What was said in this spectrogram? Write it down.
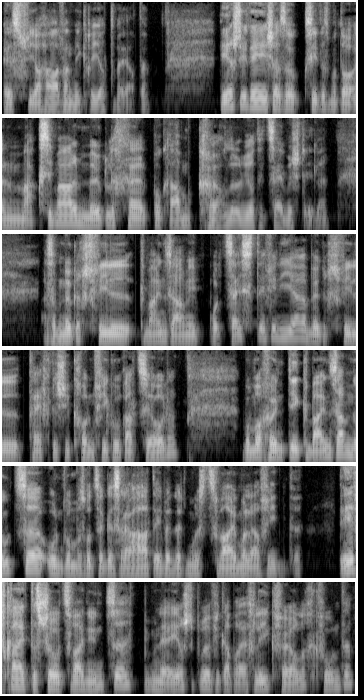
S4 HANA migriert werden. Die erste Idee ist also, dass man da einen maximal möglichen Programmkernel würde zusammenstellen. Also möglichst viel gemeinsame Prozesse definieren, möglichst viel technische Konfigurationen, wo man könnte gemeinsam nutzen und wo man sozusagen das Rad eben nicht muss zweimal erfinden. Die EFK hat das schon 2019 bei meiner ersten Prüfung aber ein bisschen gefährlich gefunden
